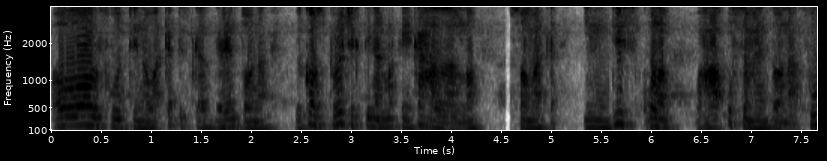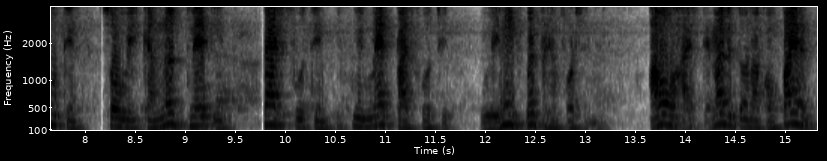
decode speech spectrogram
all footingna waa ka discuss garan doonaa because projectingan markay ka hadalno so marka in this column waxaa u samayn doonaa footing so we cannot make it bad footing if we make bad footing we need web reinforcement. Ama waxaa isticmaali doonaa combined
